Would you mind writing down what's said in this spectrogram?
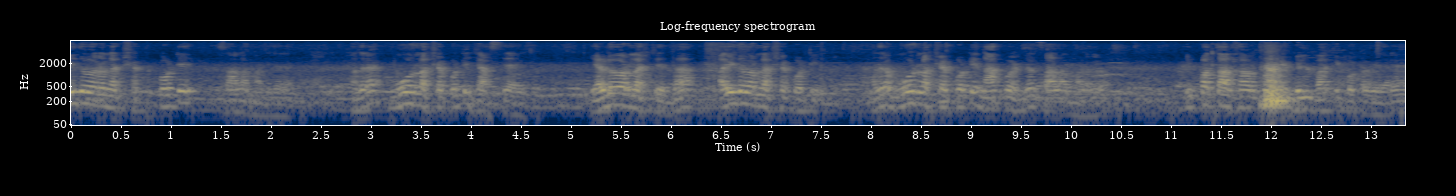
ಐದೂವರೆ ಲಕ್ಷ ಕೋಟಿ ಸಾಲ ಮಾಡಿದ್ದಾರೆ. ಅಂದರೆ ಮೂರು ಲಕ್ಷ ಕೋಟಿ ಜಾಸ್ತಿ ಆಯಿತು. ಎರಡೂವರೆ ಲಕ್ಷದಿಂದ ಐದೂವರೆ ಲಕ್ಷ ಕೋಟಿ, ಅಂದರೆ ಮೂರು ಲಕ್ಷ ಕೋಟಿ ನಾಲ್ಕು ವರ್ಷದಲ್ಲಿ ಸಾಲ ಮಾಡಿದ್ರು. ಇಪ್ಪತ್ತಾರು ಸಾವಿರ ಕೋಟಿ ಬಿಲ್ ಬಾಕಿ ಕೊಟ್ಟೋಗಿದ್ದಾರೆ.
